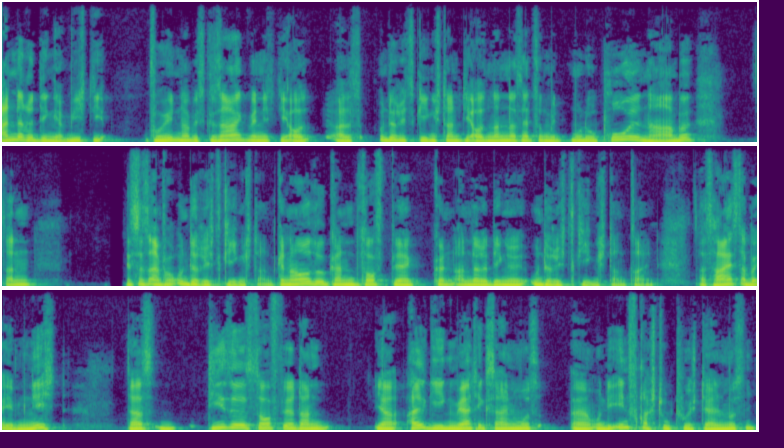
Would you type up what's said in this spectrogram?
andere Dinge, wie ich die, vorhin habe ich es gesagt, wenn ich die als Unterrichtsgegenstand die Auseinandersetzung mit Monopolen habe, dann ist das einfach Unterrichtsgegenstand. Genauso kann Software, können andere Dinge Unterrichtsgegenstand sein. Das heißt aber eben nicht, dass diese Software dann ja allgegenwärtig sein muss äh, und die Infrastruktur stellen müssen,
